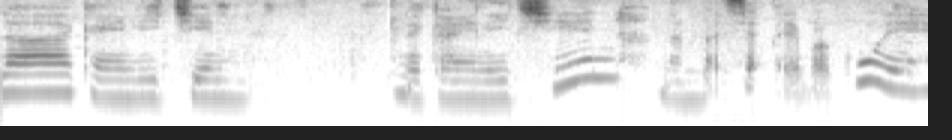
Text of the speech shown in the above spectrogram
Baiklah kain licin. Ada kain licin, nampak siap tak payah buat kuih.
